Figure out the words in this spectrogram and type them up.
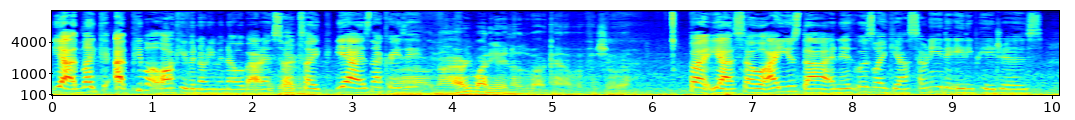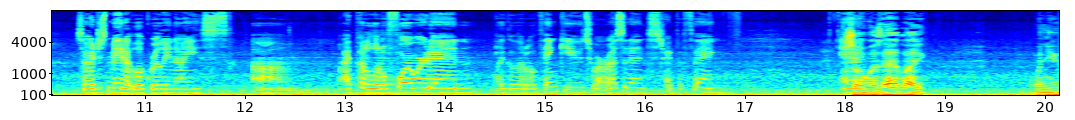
Yeah, like uh, people at Lock Haven don't even know about it. So it's like, yeah, isn't that crazy? Wow, nah, everybody here knows about Canva for sure. But yeah, so I used that and it was like, yeah, 70 to 80 pages. So I just made it look really nice. Um, I put a little forward in, like a little thank you to our residents type of thing. And so was that like when you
